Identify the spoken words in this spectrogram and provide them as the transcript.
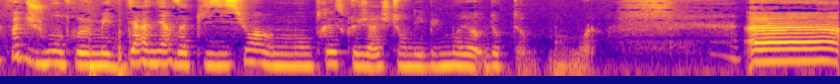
En fait, je vous montre mes dernières acquisitions avant de vous montrer ce que j'ai acheté en début de mois d'octobre. voilà. Euh,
